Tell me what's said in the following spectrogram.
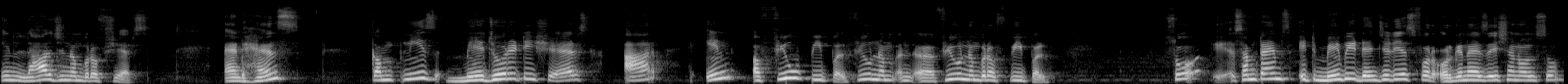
in large number of shares. And hence companies majority shares are in a few people few num uh, few number of people. So sometimes it may be dangerous for organization also.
